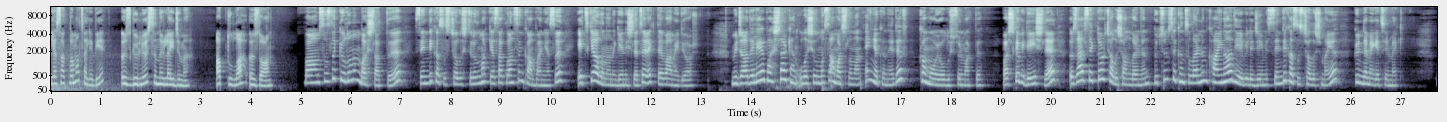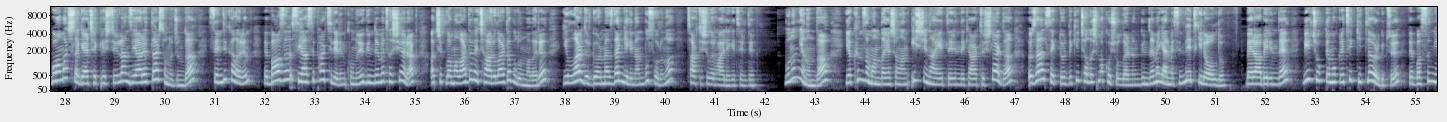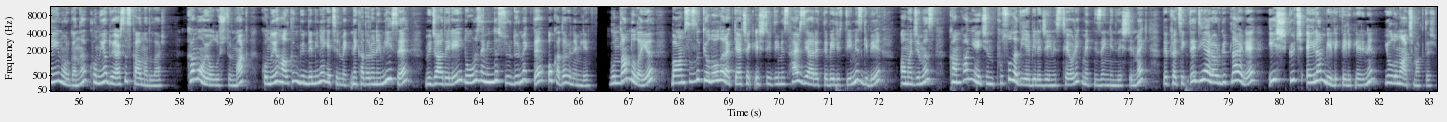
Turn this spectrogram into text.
Yasaklama talebi, özgürlüğü sınırlayıcı mı? Abdullah Özdoğan Bağımsızlık yolunun başlattığı sendikasız çalıştırılmak yasaklansın kampanyası etki alanını genişleterek devam ediyor. Mücadeleye başlarken ulaşılması amaçlanan en yakın hedef kamuoyu oluşturmaktı. Başka bir deyişle özel sektör çalışanlarının bütün sıkıntılarının kaynağı diyebileceğimiz sendikasız çalışmayı gündeme getirmek. Bu amaçla gerçekleştirilen ziyaretler sonucunda sendikaların ve bazı siyasi partilerin konuyu gündeme taşıyarak açıklamalarda ve çağrılarda bulunmaları yıllardır görmezden gelinen bu sorunu tartışılır hale getirdi. Bunun yanında yakın zamanda yaşanan iş cinayetlerindeki artışlar da özel sektördeki çalışma koşullarının gündeme gelmesinde etkili oldu. Beraberinde birçok demokratik kitle örgütü ve basın yayın organı konuya duyarsız kalmadılar. Kamuoyu oluşturmak, konuyu halkın gündemine getirmek ne kadar önemliyse mücadeleyi doğru zeminde sürdürmek de o kadar önemli. Bundan dolayı bağımsızlık yolu olarak gerçekleştirdiğimiz her ziyarette belirttiğimiz gibi amacımız kampanya için pusula diyebileceğimiz teorik metni zenginleştirmek ve pratikte diğer örgütlerle iş, güç, eylem birlikteliklerinin yolunu açmaktır.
